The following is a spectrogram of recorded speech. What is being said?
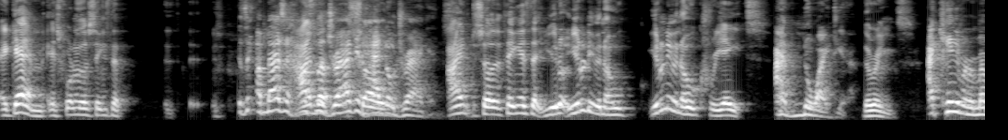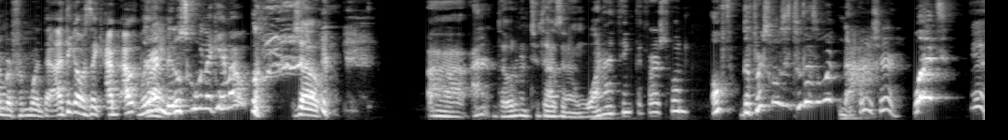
again, it's one of those things that It's like imagine House I'm the a- Dragon so- had no dragons. I, I. So the thing is that you don't you don't even know who you don't even know who creates I have no idea. the rings. I can't even remember from when that. I think I was like, I, I, was I in middle school when that came out? So, uh, I don't. That would have been two thousand and one. I think the first one. oh, the first one was in two thousand one. Nah, Pretty sure. what? Yeah.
